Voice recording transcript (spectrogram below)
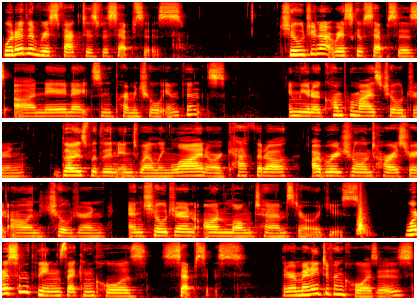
What are the risk factors for sepsis? Children at risk of sepsis are neonates and premature infants, immunocompromised children, those with an indwelling line or a catheter, Aboriginal and Torres Strait Islander children, and children on long term steroid use. What are some things that can cause sepsis? There are many different causes,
